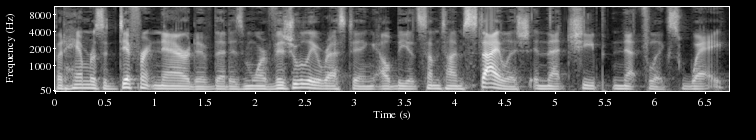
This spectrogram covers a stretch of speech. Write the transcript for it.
but hammers a different narrative that is more visually arresting, albeit sometimes stylish in that cheap Netflix way.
